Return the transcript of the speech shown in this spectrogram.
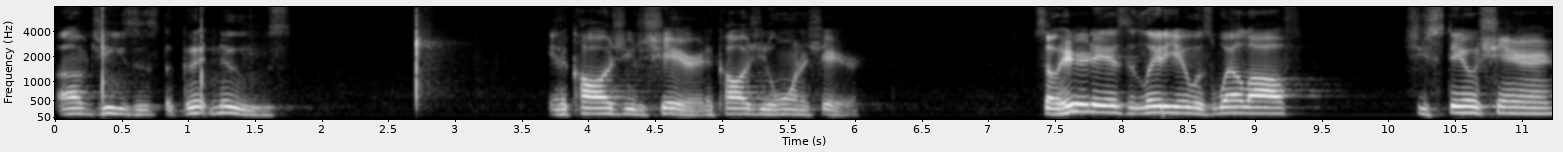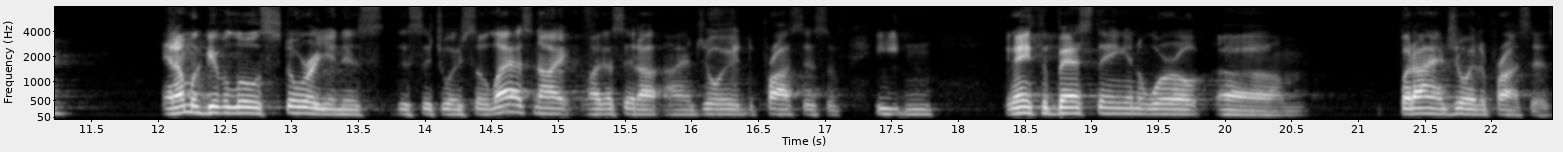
of Jesus, the good news, it'll cause you to share. It'll cause you to want to share. So here it is that Lydia was well off. She's still sharing. And I'm going to give a little story in this, this situation. So last night, like I said, I, I enjoyed the process of eating. It ain't the best thing in the world, um, but I enjoy the process.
